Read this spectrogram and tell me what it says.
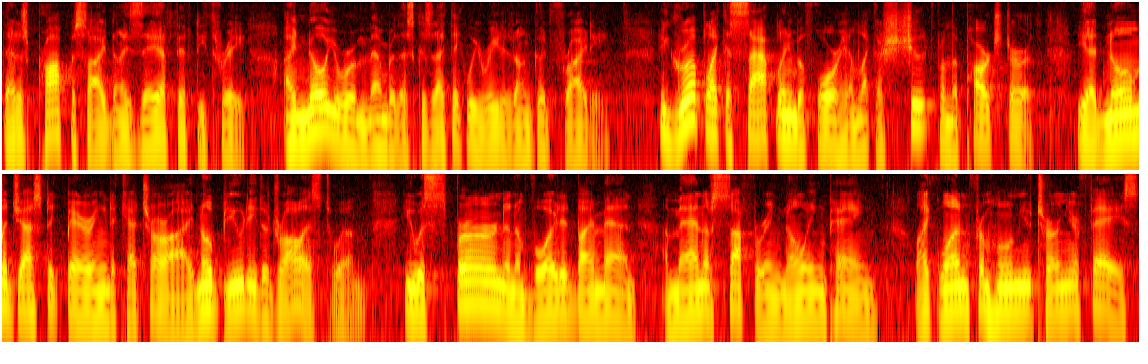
that is prophesied in Isaiah 53. I know you remember this because I think we read it on Good Friday. He grew up like a sapling before him, like a shoot from the parched earth. He had no majestic bearing to catch our eye, no beauty to draw us to him. He was spurned and avoided by men, a man of suffering, knowing pain, like one from whom you turn your face,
